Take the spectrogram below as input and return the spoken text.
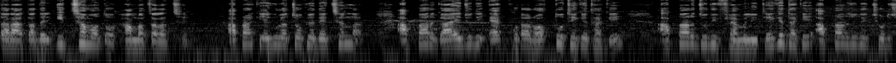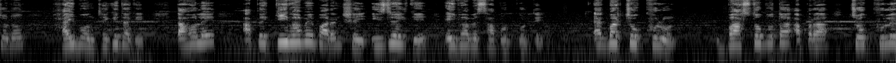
তারা তাদের ইচ্ছা মতো হামলা চালাচ্ছে। আপনারা কি এগুলো চোখে দেখছেন না? আপনার গায়ে যদি এক ফোঁটা রক্ত থেকে থাকে, আপনার যদি ফ্যামিলি থেকে থাকে, আপনার যদি ছোট ছোট ভাই বোন থেকে থাকে, তাহলে আপনি কীভাবে পারেন সেই ইসরায়েলকে এইভাবে সাপোর্ট করতে? একবার চোখ খুলুন। বাস্তবতা আপনারা চোখ খুলে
